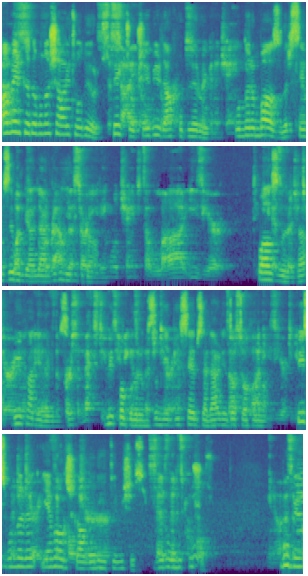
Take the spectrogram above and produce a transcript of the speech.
Amerika'da buna şahit oluyoruz. Pek çok şey birden popüler oldu. Bunların bazıları sebze burgerler gibi yeni gıda. Bazıları da büyük annelerimizin, büyük babalarımızın yediği sebzeler ya da tohumlar. Biz bunları yeme alışkanlığını yitirmişiz. Bunu unutmuşuz. Bugün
